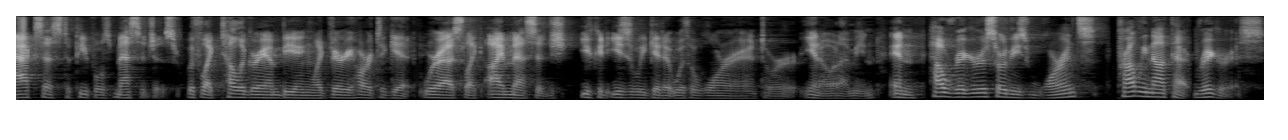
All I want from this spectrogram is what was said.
access to people's messages, with like Telegram being like very hard to get, whereas like iMessage, you could easily get it with a warrant or, you know what I mean? And how rigorous are these warrants? Probably not that rigorous.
